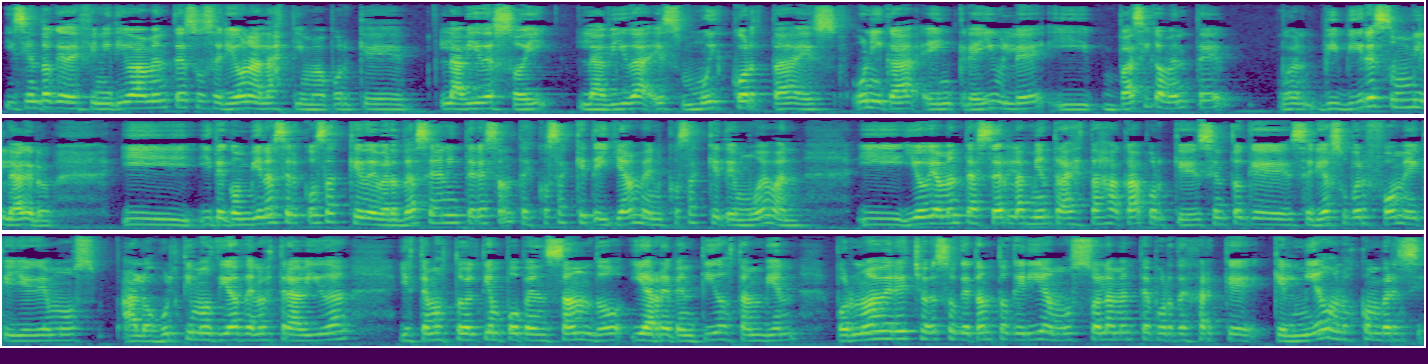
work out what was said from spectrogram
Y siento que definitivamente eso sería una lástima, porque la vida es hoy, la vida es muy corta, es única e increíble y básicamente, bueno, vivir es un milagro. Y, y te conviene hacer cosas que de verdad sean interesantes, cosas que te llamen, cosas que te muevan y, obviamente hacerlas mientras estás acá porque siento que sería súper fome que lleguemos a los últimos días de nuestra vida y estemos todo el tiempo pensando y arrepentidos también por no haber hecho eso que tanto queríamos solamente por dejar que, que el miedo nos,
